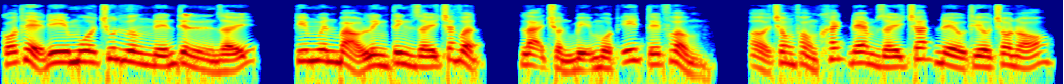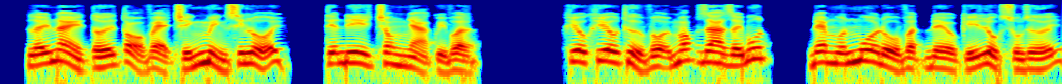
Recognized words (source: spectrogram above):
có thể đi mua chút hương nến tiền giấy, kim nguyên bảo linh tinh giấy chất vật, lại chuẩn bị một ít tế phẩm, ở trong phòng khách đem giấy chất đều thiêu cho nó, lấy này tới tỏ vẻ chính mình xin lỗi, tiện đi trong nhà quỷ vật. Khiêu khiêu thử vội móc ra giấy bút, đem muốn mua đồ vật đều ký lục xuống dưới.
